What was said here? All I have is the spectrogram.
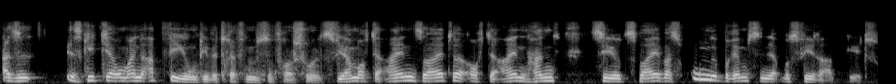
Also es geht ja um eine Abwägung, die wir treffen müssen, Frau Schulz. Wir haben auf der einen Seite, auf der einen Hand CO2, was ungebremst in die Atmosphäre abgeht.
